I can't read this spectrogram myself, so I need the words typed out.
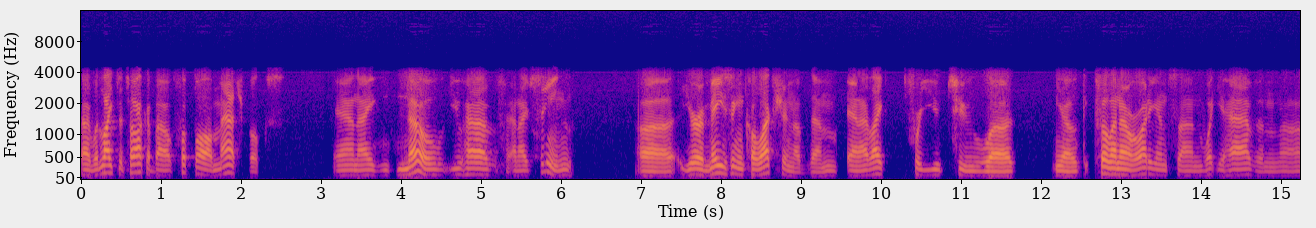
I would like to talk about football matchbooks, and I know you have, and I've seen uh, your amazing collection of them, and I'd like for you to uh, you know fill in our audience on what you have and uh,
